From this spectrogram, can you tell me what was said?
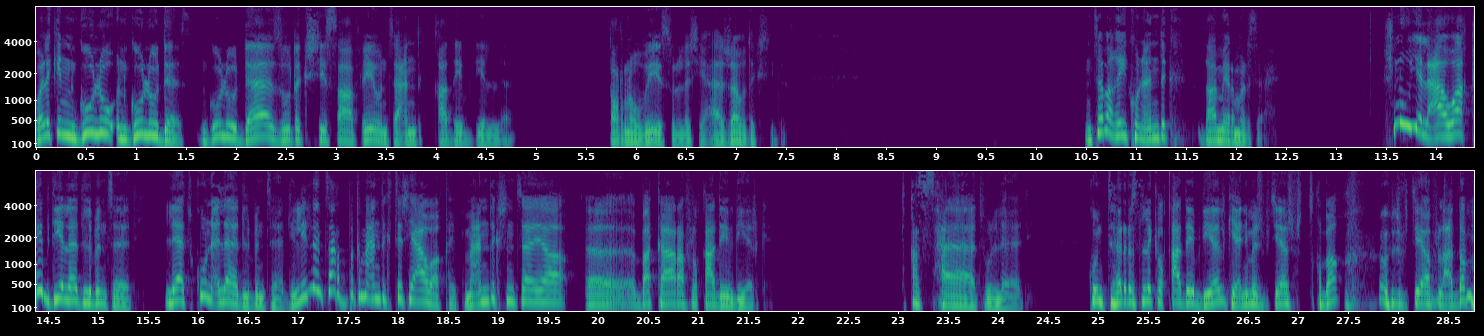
ولكن نقولوا نقولوا داز نقولوا داز وداك الشيء صافي وأنت عندك قضيب ديال طورنوفيس ولا شي حاجة وداك الشيء داز. أنت باغي يكون عندك ضمير مرتاح. شنو هي العواقب ديال هاد البنت هادي؟ اللي تكون على هاد البنت هادي لأن أنت ربك ما عندك حتى شي عواقب. ما عندكش أنت آه، بكارة في القضيب ديالك. تقصحات ولا هادي. كنت تهرس لك القضيب ديالك يعني ما جبتيهاش في التقبه وجبتيها في العظم.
